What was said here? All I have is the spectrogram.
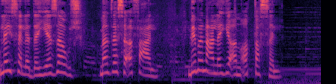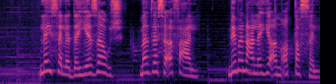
ليس لدي زوج ماذا سأفعل؟ بمن علي أن أتصل؟ ليس لدي زوج ماذا سأفعل؟ بمن علي أن أتصل؟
